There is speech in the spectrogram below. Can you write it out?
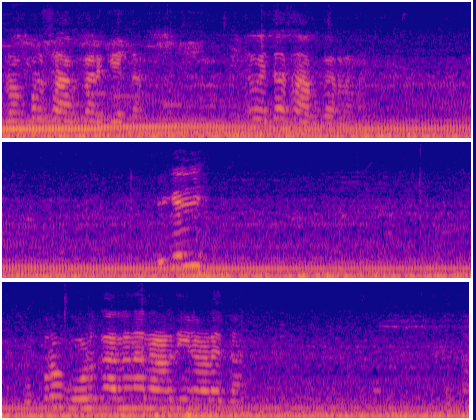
ਪ੍ਰੋਪਰ ਸਾਫ਼ ਕਰਕੇ ਏਦਾਂ ਇਹਨੂੰ ਏਦਾਂ ਸਾਫ਼ ਕਰ ਲੈਣਾ। ਠੀਕ ਹੈ ਜੀ? ਉੱਪਰੋਂ ਗੋਲ ਕਰ ਲੈਣਾ ਨਾਲ ਦੀ ਨਾਲ ਏਦਾਂ। ਏਦਾਂ।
